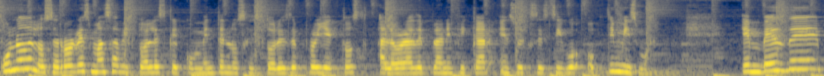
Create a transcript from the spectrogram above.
Uno de los errores más habituales que cometen los gestores de proyectos a la hora de planificar en su excesivo optimismo. En vez de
